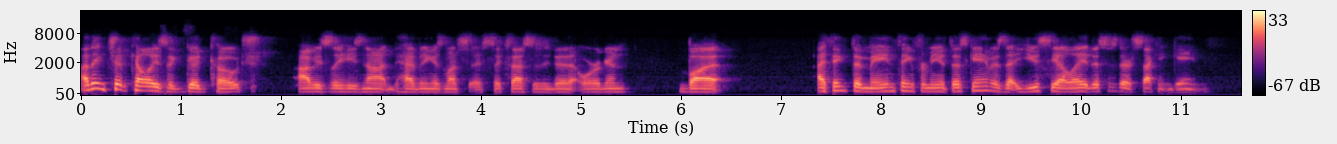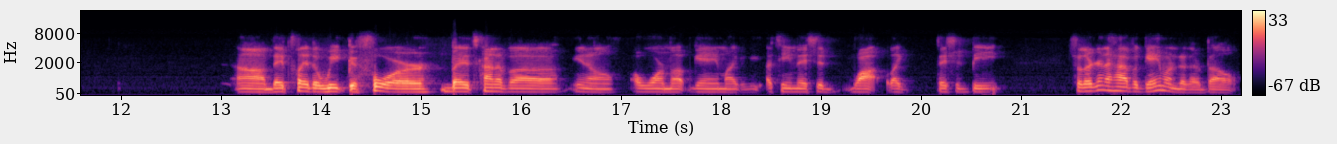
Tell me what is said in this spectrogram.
I think Chip Kelly's a good coach. Obviously, he's not having as much success as he did at Oregon. But I think the main thing for me at this game is that UCLA, this is their second game. Um, they play the week before, but it's kind of a you know a warm up game, like a team they should wa- like they should beat. So they're gonna have a game under their belt,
